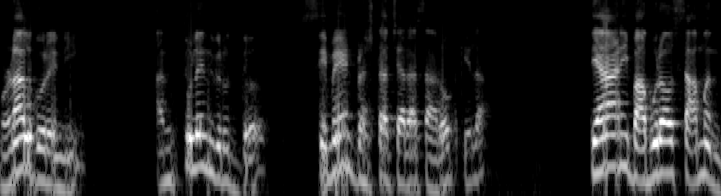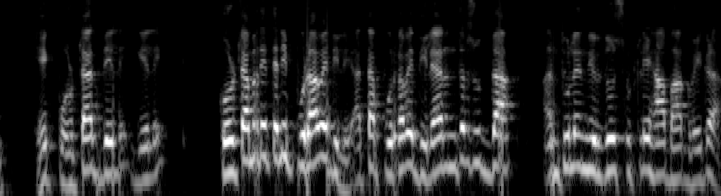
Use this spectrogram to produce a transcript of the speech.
मृणाल गोरेंनी अंतुलेन विरुद्ध सिमेंट भ्रष्टाचाराचा आरोप केला. त्या आणि बाबूराव सामंत हे कोर्टात दिले गेले. कोर्टामध्ये त्यांनी पुरावे दिले. आता पुरावे दिल्यानंतर सुद्धा अंतुलन निर्दोष सुटले हा भाग वेगळा.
